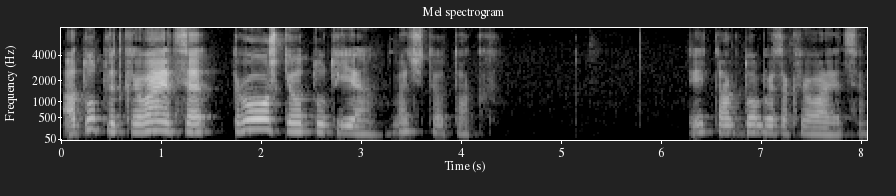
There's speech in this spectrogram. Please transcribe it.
А тут відкривається трошки отут є. Бачите, отак. І так добре закривається.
